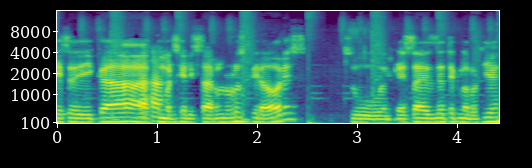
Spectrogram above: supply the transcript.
que se dedica a comercializar los respiradores. Su empresa es de tecnología,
